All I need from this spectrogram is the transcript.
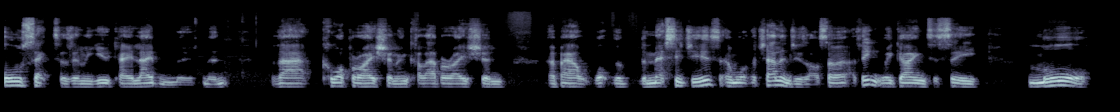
all sectors in the UK labour movement that cooperation and collaboration about what the, the message is and what the challenges are. So I think we're going to see more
